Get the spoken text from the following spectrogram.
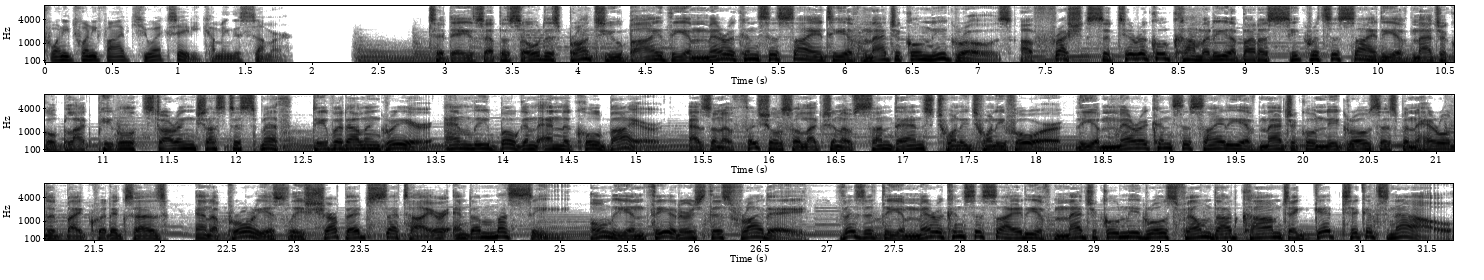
2025 QX80 coming this summer. Today's episode is brought to you by the American Society of Magical Negroes, a fresh satirical comedy about a secret society of magical black people starring Justice Smith, David Alan Grier, Anne Lee Bogan, and Nicole Byer. As an official selection of Sundance 2024, the American Society of Magical Negroes has been heralded by critics as an uproariously sharp-edged satire and a must-see. Only in theaters this Friday. Visit the American Society of Magical Negroes Film.com to get tickets now.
